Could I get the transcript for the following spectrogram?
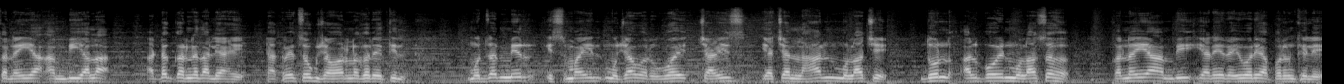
कन्हैया आंबी याला अटक करण्यात आली आहे. ठाकरे चौक जवाहरनगर येथील मुजम्मीर इस्माईल मुजावर वय चाळीस याच्या लहान मुलाचे दोन अल्पवयीन मुलासह कन्हैया आंबी याने रविवारी अपहरण केले.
